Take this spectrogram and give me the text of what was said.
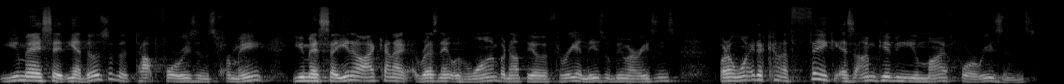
you may say, yeah, those are the top four reasons for me. You may say, you know, I kind of resonate with one, but not the other three, and these would be my reasons. But I want you to kind of think as I'm giving you my four reasons,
